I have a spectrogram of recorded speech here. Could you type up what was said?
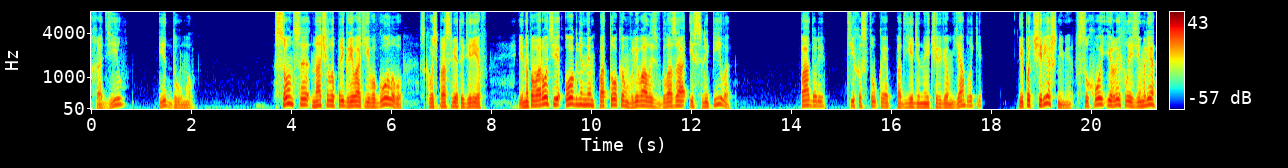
ходил и думал. Солнце начало пригревать его голову сквозь просветы дерев, и на повороте огненным потоком вливалось в глаза и слепило. Падали тихо стукая подъеденные червем яблоки, и под черешнями в сухой и рыхлой земле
